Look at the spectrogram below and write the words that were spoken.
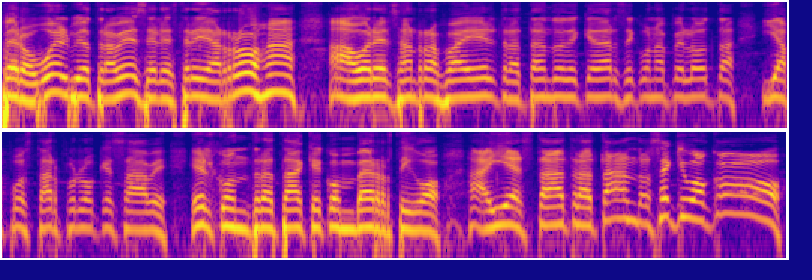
pero vuelve otra vez el Estrella Roja. Ahora el San Rafael tratando de quedarse con la pelota y apostar por lo que sabe. El contraataque con vértigo. Ahí está tratando, se equivocó.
